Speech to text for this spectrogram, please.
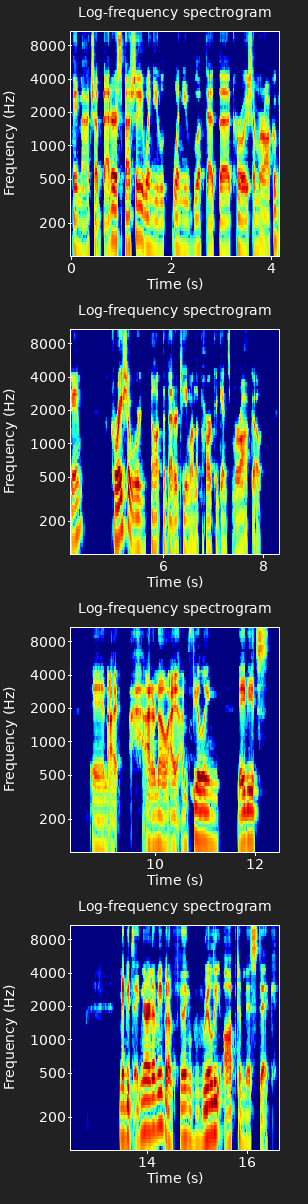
they match up better, especially when you when you looked at the Croatia Morocco game. Croatia were not the better team on the park against Morocco, and I I don't know. I I'm feeling maybe it's maybe it's ignorant of me, but I'm feeling really optimistic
